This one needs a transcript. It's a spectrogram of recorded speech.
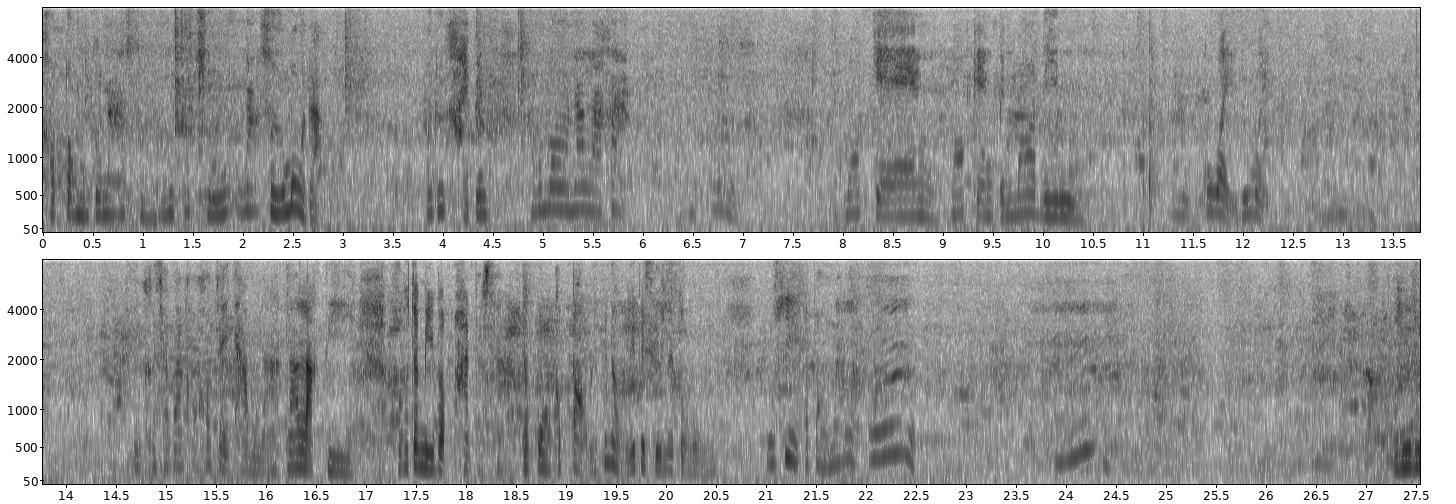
ข้าวต้มนี่ก็น่าซื้อทุกชิ้นน่าซื้อหมดอะ่ะเขาดูขายเป็นหม้อหม้อน่ารักอะ่ะหม้อแกงหม้อแกงเป็นหม้อดินมีกล้วยด้วย คือชาวบ้านเขาเข้าใจทำนะ น่ารักดี เขาก็จะมีแบบหัตถสารกระโปรงกระเป๋าเลยพี่หน่องรีบไปซื้อเลยตรงนู้นดูสิกระเป๋าน่ารักมากอืมวันนี้ดู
